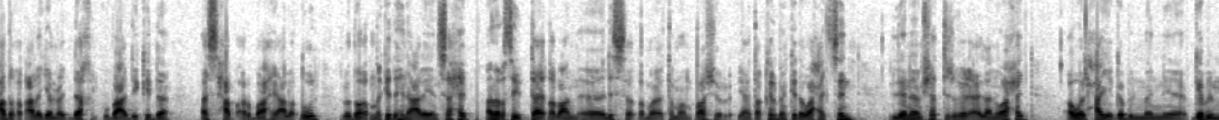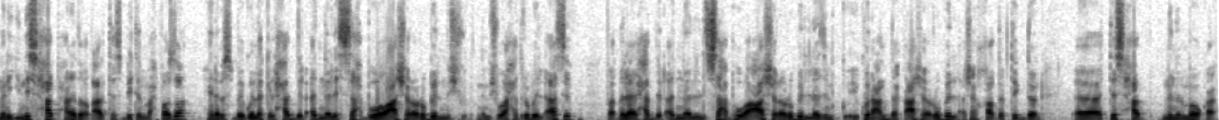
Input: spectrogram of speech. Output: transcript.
هضغط على جمع الدخل وبعد كده أسحب أرباحي على طول. لو ضغطنا كده هنا على ينسحب. أنا الرصيد بتاعي طبعا آه لسه طبعا 18 يعني تقريبا كده واحد سنت اللي أنا مشفتش غير إعلان واحد. أول حاجة قبل ما قبل ما نيجي نسحب هنضغط على تثبيت المحفظة. هنا بس بيقول لك الحد الأدنى للسحب هو 10 روبل مش مش 1 روبل آسف. فطلع الحد الأدنى للسحب هو 10 روبل. لازم يكون عندك 10 روبل عشان خاطر تقدر آه تسحب من الموقع.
